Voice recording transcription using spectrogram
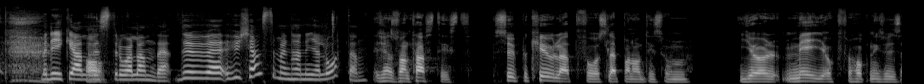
Men det gick ju alldeles Ja. strålande. Du, eh, hur känns det med den här nya låten? Det känns fantastiskt. Superkul att få släppa någonting som gör mig och förhoppningsvis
